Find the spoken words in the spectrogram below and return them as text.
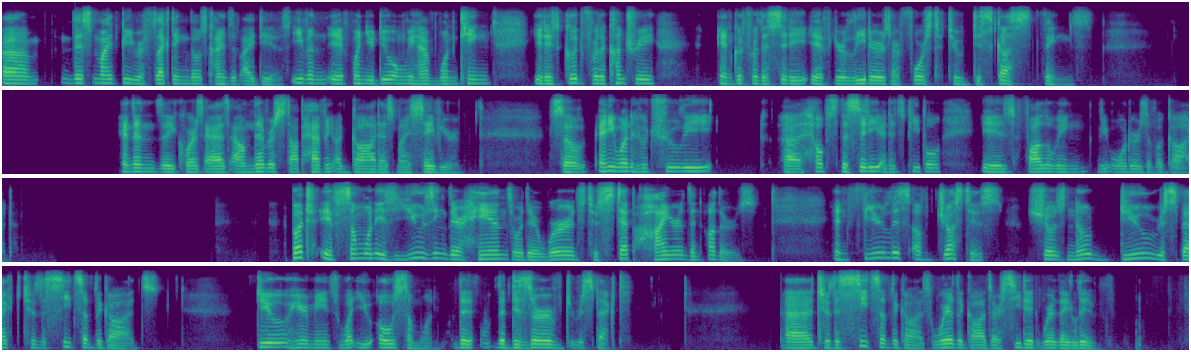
um, this might be reflecting those kinds of ideas. Even if when you do only have one king, it is good for the country and good for the city if your leaders are forced to discuss things. And then the chorus adds, I'll never stop having a God as my savior. So anyone who truly uh, helps the city and its people is following the orders of a God. But if someone is using their hands or their words to step higher than others, and fearless of justice shows no due respect to the seats of the gods. Due here means what you owe someone, the, the deserved respect. Uh, to the seats of the gods, where the gods are seated, where they live.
